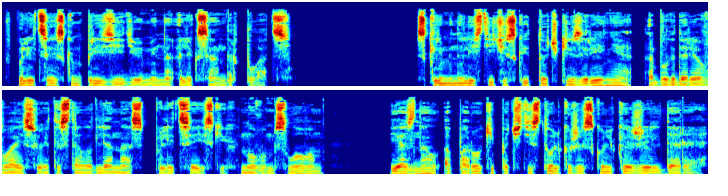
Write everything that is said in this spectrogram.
в полицейском президиуме на Александр-Плац. С криминалистической точки зрения, а благодаря Вайсу это стало для нас, полицейских, новым словом, я знал о пороке почти столько же, сколько Жиль Дере.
